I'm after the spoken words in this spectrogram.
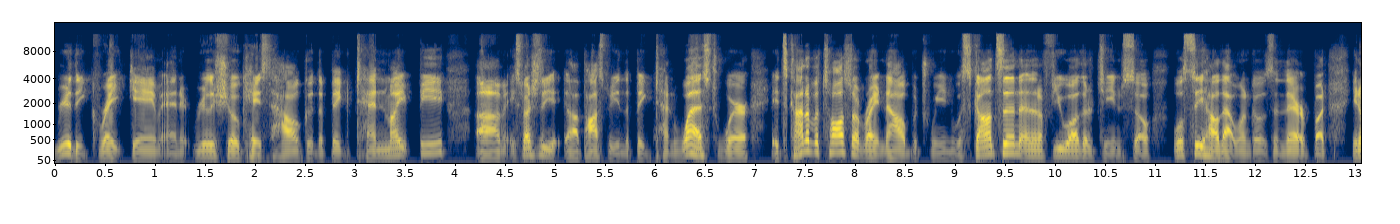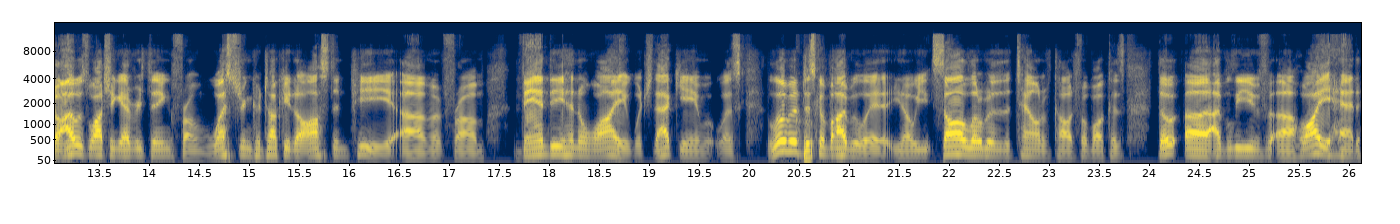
really great game game, and it really showcased how good the Big Ten might be, um, especially uh, possibly in the Big Ten West, where it's kind of a toss up right now between Wisconsin and a few other teams. So we'll see how that one goes in there. But, you know, I was watching everything from Western Kentucky to Austin Peay, um, from Vandy and Hawaii, which that game was a little bit discombobulated. You know, we saw a little bit of the talent of college football because, uh, I believe uh, Hawaii had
